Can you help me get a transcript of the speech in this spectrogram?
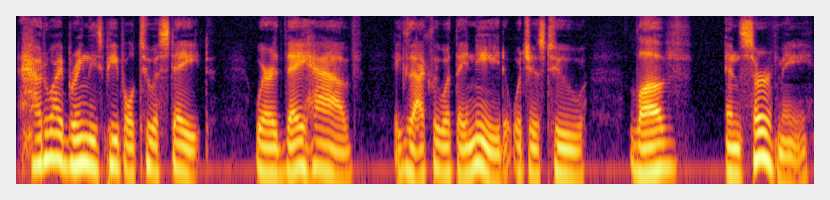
how do I bring these people to a state where they have exactly what they need, which is to love and serve me,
